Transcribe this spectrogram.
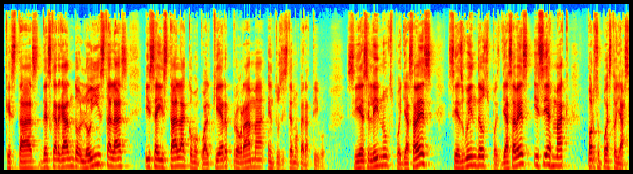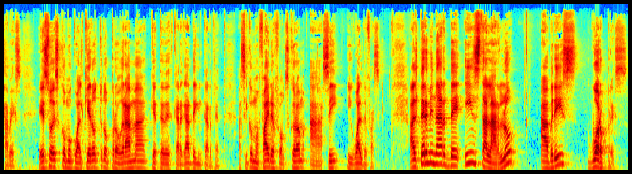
que estás descargando, lo instalas y se instala como cualquier programa en tu sistema operativo. Si es Linux, pues ya sabes. Si es Windows, pues ya sabes. Y si es Mac, por supuesto ya sabes. Eso es como cualquier otro programa que te descargas de internet. Así como Firefox, Chrome, así igual de fácil. Al terminar de instalarlo, abrís WordPress.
